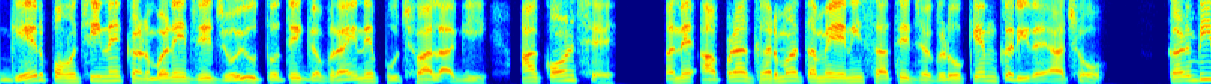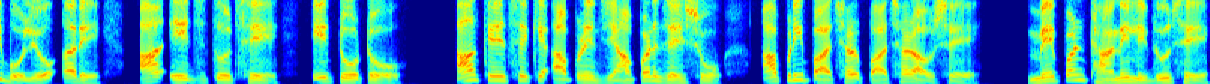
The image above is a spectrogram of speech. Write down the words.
ઘેર પહોંચીને કણબણે જે જોયું તો તે ગભરાઈને પૂછવા લાગી, આ કોણ છે? અને આપણા ઘરમાં તમે એની સાથે ઝઘડો કેમ કરી રહ્યા છો? કણબી બોલ્યો, અરે, આ એજ તો છે, એ ટોટો. આ કહે છે કે આપણે જ્યાં પણ જઈશું, આપણી પાછળ પાછળ આવશે. મેં પણ ઠાની લીધું છે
